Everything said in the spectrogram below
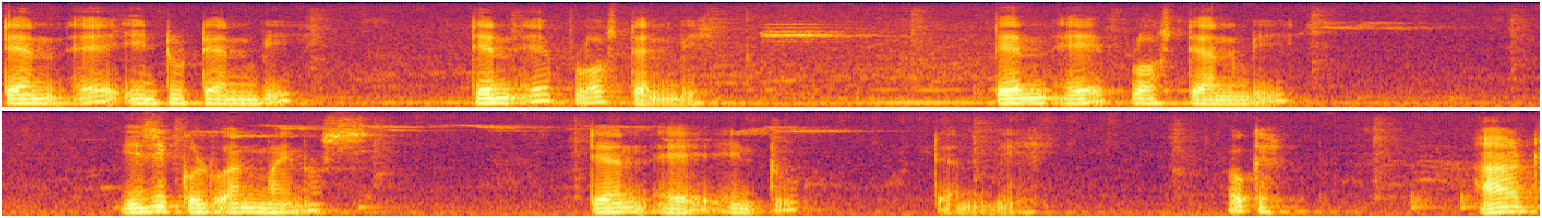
tan a into 10b tan a plus 10b tan a plus tan b is equal to 1 minus tan a into tan b okay add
